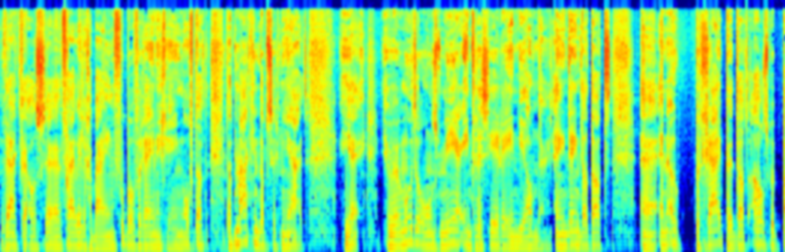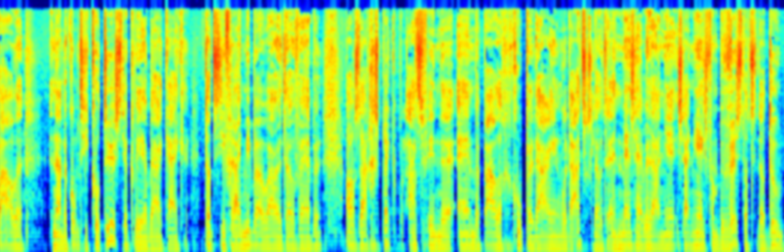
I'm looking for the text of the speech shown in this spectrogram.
werkt als uh, vrijwilliger bij een voetbalvereniging. Of dat, dat maakt in dat zich niet uit. Je, we moeten ons meer interesseren in die ander. En ik denk dat dat. en ook begrijpen dat als bepaalde nou, dan komt die cultuurstuk weer bij kijken. Dat is die vrij MIBO waar we het over hebben. Als daar gesprekken plaatsvinden en bepaalde groepen daarin worden uitgesloten. en mensen hebben daar niet, zijn niet eens van bewust dat ze dat doen.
